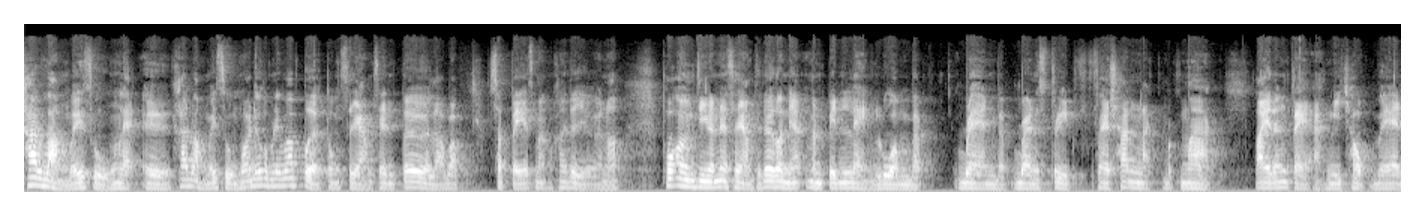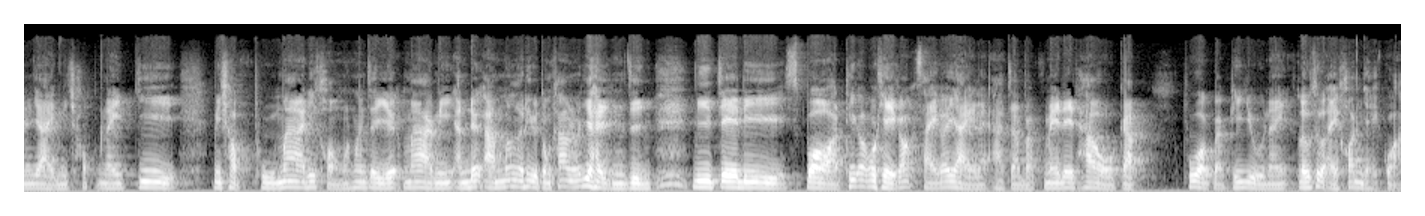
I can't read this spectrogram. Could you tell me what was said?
คาดหวังไว้สูงแหละเออคาดหวังไว้สูงเพราะด้วยความที่ว่าเปิดตรงสยามเซ็นเตอร์ แล้วแบบ space มันค่อนข้างจะเยอะเนาะเพราะเอาจริงๆแล้วเนี่ยสยามเซ็นเตอร์ตอนเนี้ยมันเป็นแหล่งรวมแบบ แบรนด์แบบแบรนด์ street fashion หนักมาก ๆไล่ตั้งแต่อะมีช็อปแบรนด์ใหญ่ มีช็อปไนกี้มีช็อปพูม่าที่ของค่อนข้างจะเยอะมาก มี Under Armour ที่อยู่ตรงข้ามแล้วใหญ่จริง ๆ มี JD Sports ที่ก็โอเคก็ไซส์ก็ใหญ่แหละอาจจะแบบไม่ได้เท่ากับพวกแบบที่อยู่ในรู้สึกไอคอนใหญ่กว่า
